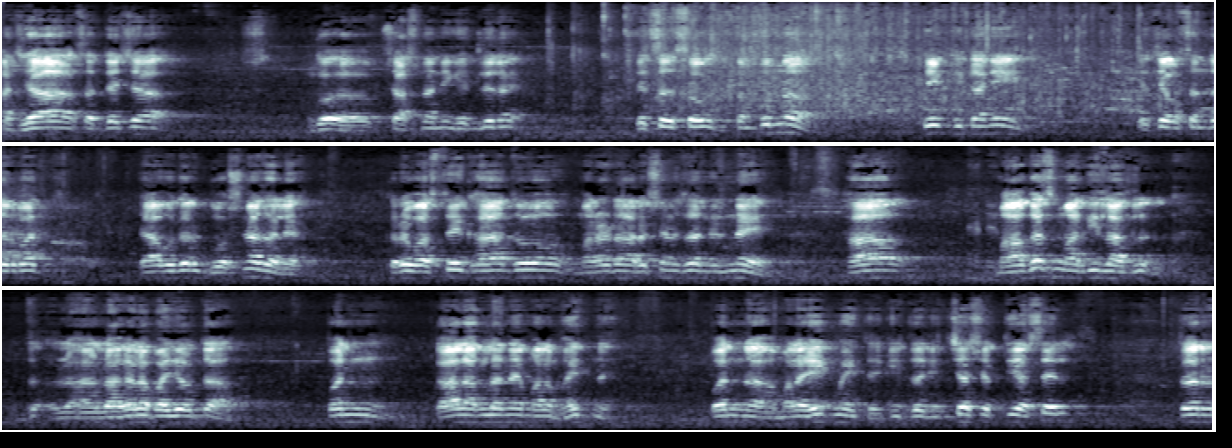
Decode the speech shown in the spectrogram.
ज्या ह्या सध्याच्या ग- शासनाने घेतलेला आहे. त्याचं सौ संपूर्ण ठिकठिकाणी त्याच्या संदर्भात त्या अगोदर घोषणा झाल्या. खरं वास्तविक हा जो मराठा आरक्षणाचा निर्णय हा मागच मार्गी लागला लागायला पाहिजे होता. पण का लागला नाही मला माहीत नाही. पण मला एक माहीत आहे की जर इच्छाशक्ती असेल तर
